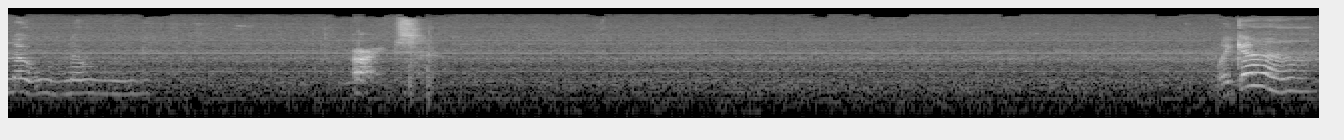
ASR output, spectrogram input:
Load, load. Alright. Wake up.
